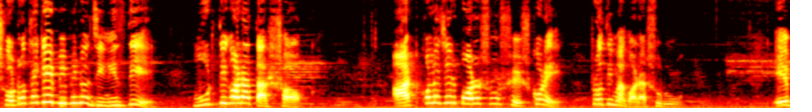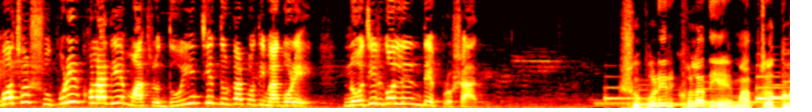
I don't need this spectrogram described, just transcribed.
ছোট থেকেই বিভিন্ন জিনিস দিয়ে মূর্তি গড়া তার শখ। আর্ট কলেজের পড়াশোনা শেষ করে প্রতিমা গড়া শুরু। এবছর সুপুরির খোলা দিয়ে মাত্র দুই ইঞ্চির দুর্গা প্রতিমা গড়ে নজির গড়লেন দেবপ্রসাদ। সুপুরির খোলা দিয়ে মাত্র দু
